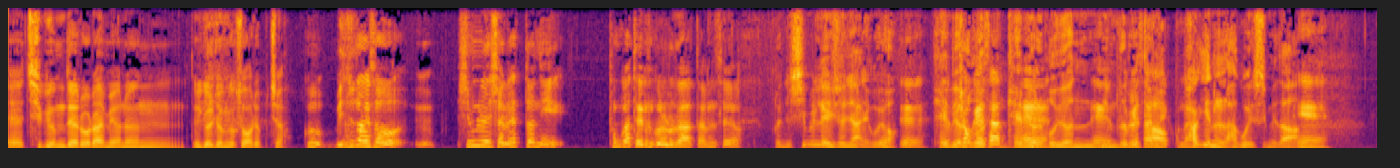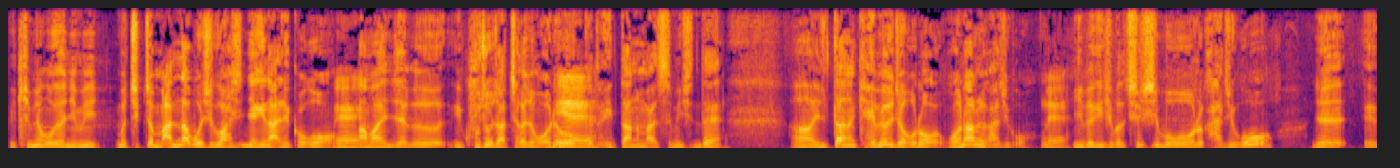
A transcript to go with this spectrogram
예, 지금대로라면은 의결 정격수 어렵죠. 그 민주당에서 시뮬레이션을 했더니 통과되는 걸로 나왔다면서요? 그건 시뮬레이션이 아니고요. 예. 개별 초계산? 개별 예. 예, 의원님들을 다 초계산했구나. 확인을 하고 있습니다. 예. 김영호 의원님이 뭐 직접 만나보시고 하신 얘기는 아닐 거고 예. 아마 이제 그이 구조 자체가 좀 어렵게 예. 돼 있다는 말씀이신데 어, 일단은 개별적으로 원안을 가지고 네. 225대 75를 가지고 이제 이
